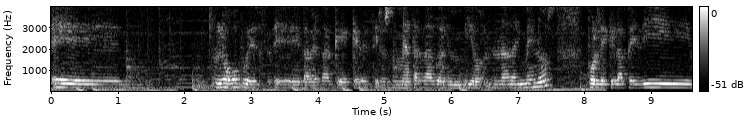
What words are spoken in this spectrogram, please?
Eh, luego, pues eh, la verdad que, que deciros, me ha tardado el envío nada y menos, por lo que la pedí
